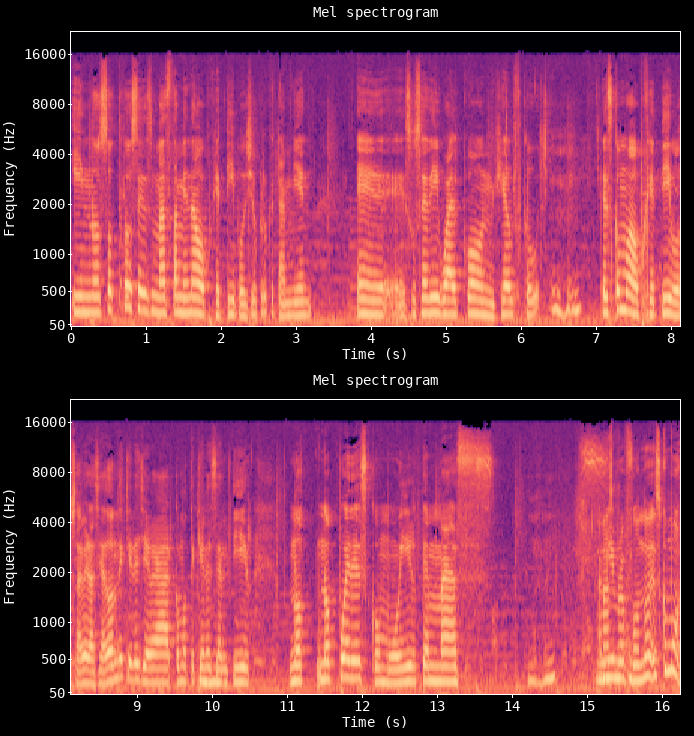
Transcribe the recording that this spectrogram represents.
y nosotros es más también a objetivos. Yo creo que también eh, sucede igual con Health Coach. Es como a objetivos, a ver hacia dónde quieres llegar, cómo te quieres sentir. No, no puedes como irte más... más profundo. Es como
